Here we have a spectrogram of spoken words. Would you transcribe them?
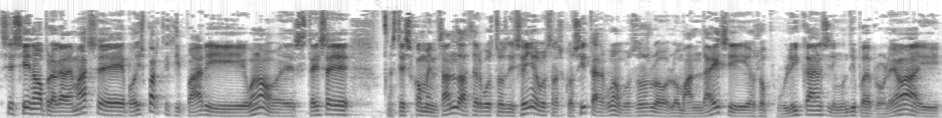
Sí, sí, no, pero que además eh, podéis participar y bueno, estáis, eh, estáis comenzando a hacer vuestros diseños, vuestras cositas, bueno, vosotros lo, lo, mandáis y os lo publican sin ningún tipo de problema y,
